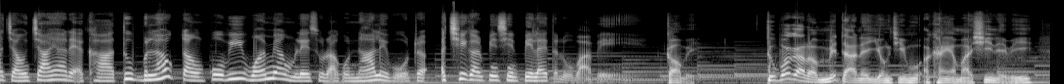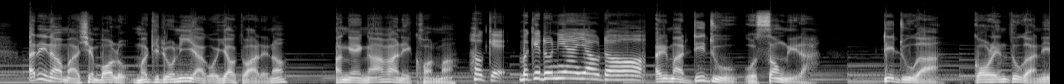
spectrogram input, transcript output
အကြောင်းကြားရတဲ့အခါသူဘလောက်တောင်ပိုပြီးဝမ်းမြောက်မလဲဆိုတာကိုနားလည်ဖို့အတွက်အခြေခံပြင်ဆင်ပေးလိုက်တယ်လို့ပါပဲကောင်းပြီသူဘက်ကတော့မေတ္တာနဲ့ယုံကြည်မှုအခိုင်အမာရှိနေပြီ အဲ့ဒီနောက်မှာရှင်ဘောလို့မက်ဂီဒိုနီးယားကိုရောက်သွားတယ်နော်အငယ်9ကနေခွန်မှာဟုတ်ကဲ့မကေဒိုနီးယားရောက်တော့အဲ့ဒီမှာတီတူကိုစောင့်နေတာတီတူကကောရင်တုကနေ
